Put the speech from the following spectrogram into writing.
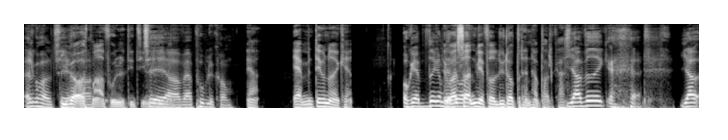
alkohol til, De var at, også meget fulde, de timer. til at være publikum. Ja, men det er jo noget, jeg kan. Okay, jeg ved ikke, om Det det, er også var, sådan, vi har fået lyttet på den her podcast. Jeg ved ikke, jeg,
